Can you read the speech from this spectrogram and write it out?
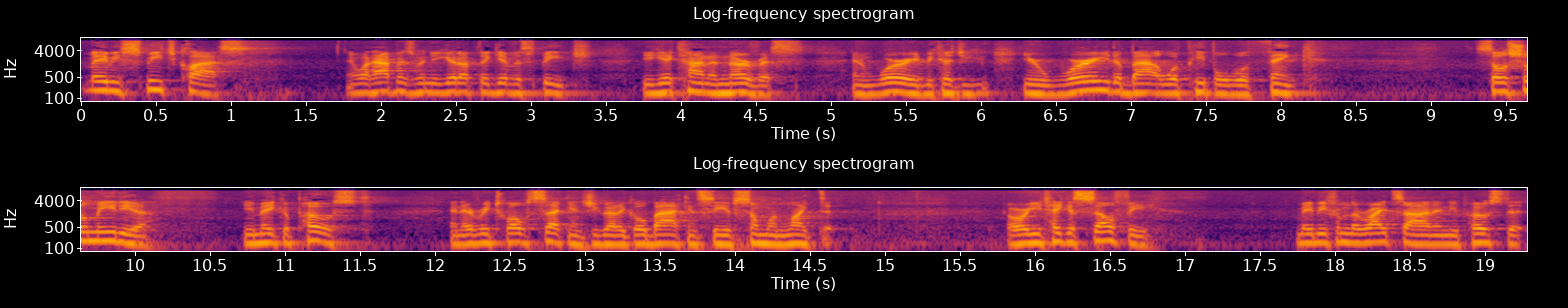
maybe speech class. And what happens when you get up to give a speech? You get kind of nervous and worried because you, you're worried about what people will think. Social media, you make a post and every 12 seconds you got to go back and see if someone liked it. Or you take a selfie, maybe from the right side, and you post it.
